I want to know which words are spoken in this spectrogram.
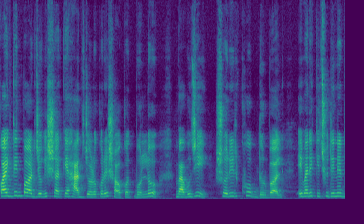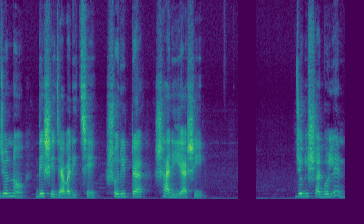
কয়েকদিন পর যোগীশ্বরকে হাত জোড়ো করে শওকত বলল বাবুজি শরীর খুব দুর্বল এবারে কিছুদিনের জন্য দেশে যাবার ইচ্ছে শরীরটা সারিয়ে আসি। যোগীশ্বর বললেন,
